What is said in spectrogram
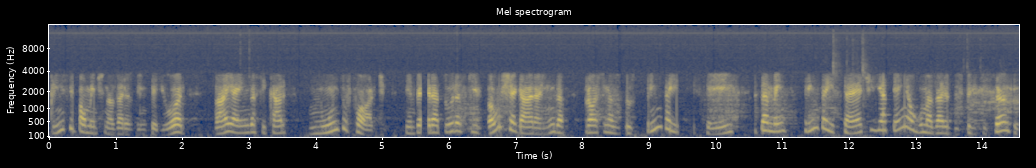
principalmente nas áreas do interior vai ainda ficar muito forte. Temperaturas que vão chegar ainda próximas dos 36 e também 37 e até em algumas áreas do Espírito Santo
